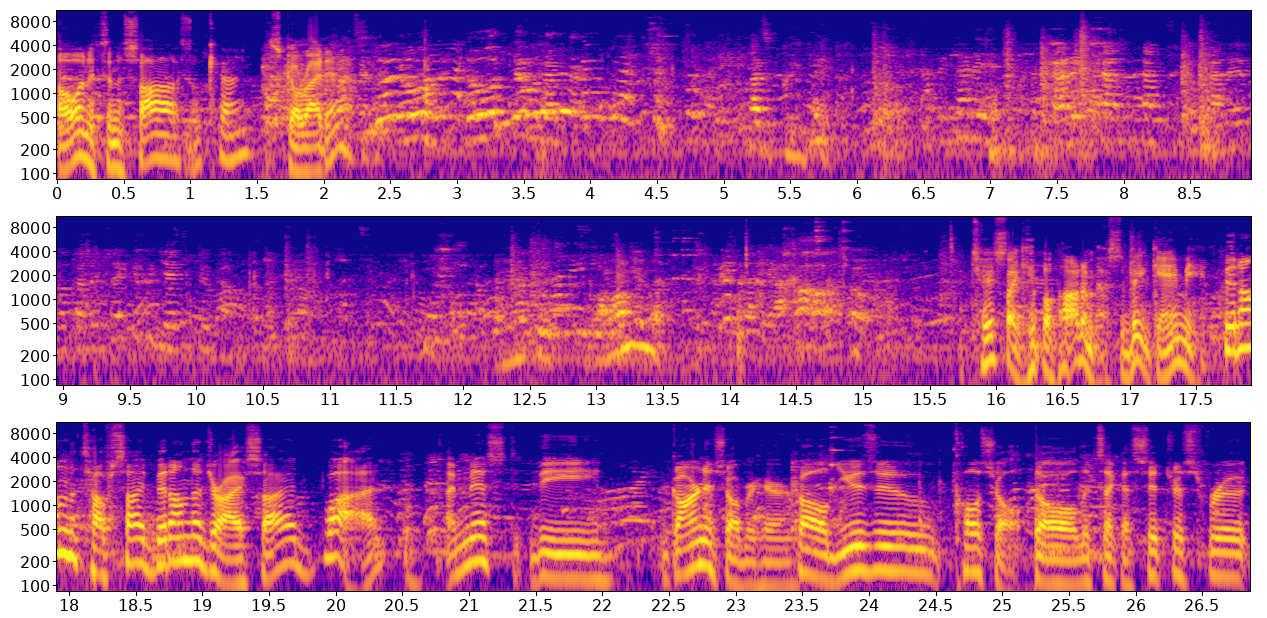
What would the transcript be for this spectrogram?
Oh, and it's in a sauce. Okay, let's go right in. Tastes like hippopotamus, a bit gamey. Bit on the tough side, bit on the dry side, but I missed the garnish over here called yuzu kosho. So it's like a citrus fruit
